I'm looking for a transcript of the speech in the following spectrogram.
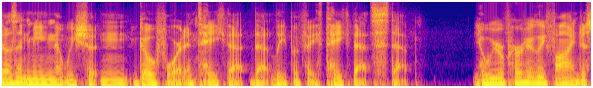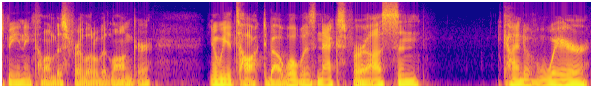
doesn't mean that we shouldn't go for it and take that that leap of faith take that step you know we were perfectly fine just being in columbus for a little bit longer you know we had talked about what was next for us and kind of where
